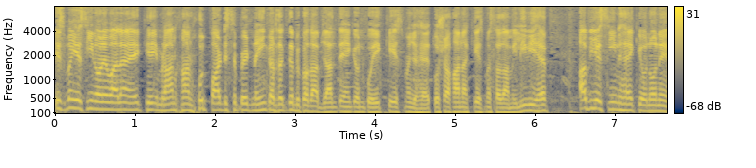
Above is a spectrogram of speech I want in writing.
इसमें यह सीन होने वाला है कि इमरान खान खुद पार्टिसिपेट नहीं कर सकते बिकॉज़ आप जानते हैं कि उनको एक केस में जो है, तोशाखाना केस में सजा मिली हुई है। अब ये सीन है कि उन्होंने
